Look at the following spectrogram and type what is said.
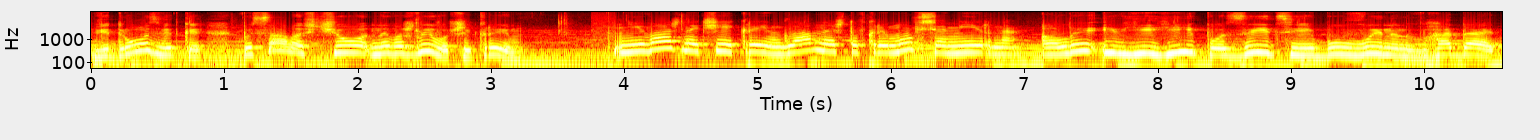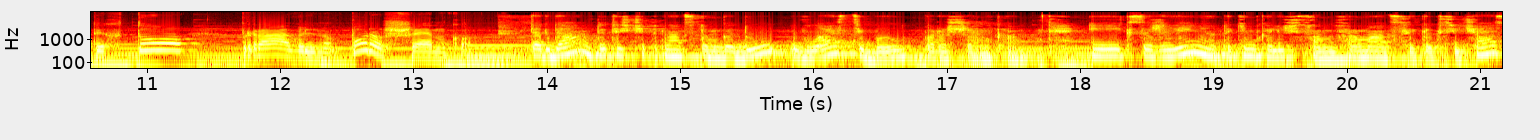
від розвідки, писала, що неважливо, чи Крим. Неважно, чий Крим, главное, що в Криму все мирно. Але і в її позиції був винен, вгадайте, хто правильно Порошенко. Тогда, в 2015 году, у власти был Порошенко. И, к сожалению, таким количеством информации, как сейчас,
